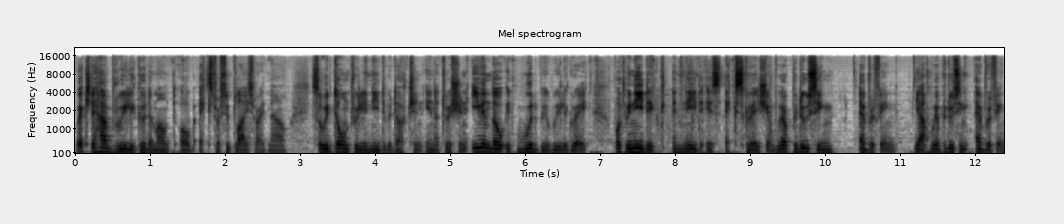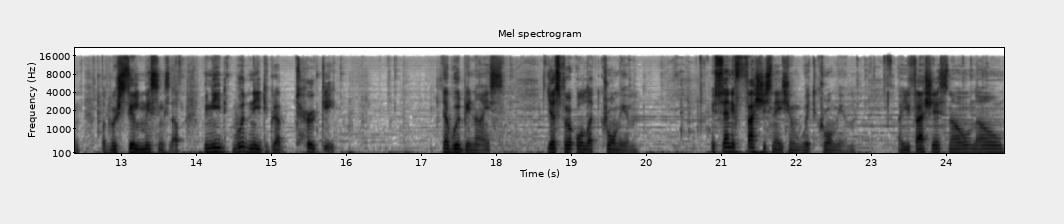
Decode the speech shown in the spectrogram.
We actually have really good amount of extra supplies right now. So we don't really need a reduction in attrition, even though it would be really great. What we need, need is excavation. We are producing everything. Yeah, we're producing everything, but we're still missing stuff. We need would need to grab Turkey. That would be nice. Just for all that chromium. Is there any fascist nation with chromium? Are you fascist? No, no.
